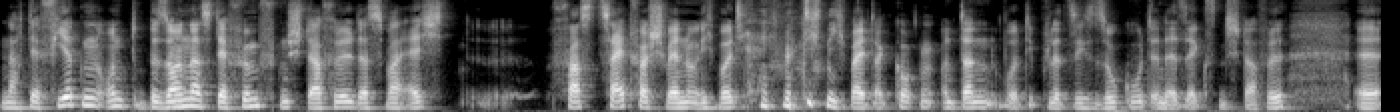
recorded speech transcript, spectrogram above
nach der vierten und besonders der fünften Staffel, das war echt äh, fast Zeitverschwendung. Ich wollte eigentlich wirklich nicht weiter gucken und dann wurde die plötzlich so gut in der sechsten Staffel. Äh,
